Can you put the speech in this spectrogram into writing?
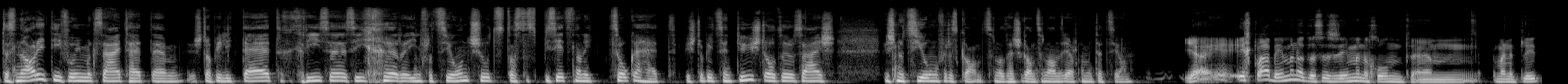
das Narrativ, wo immer gesagt hat, ähm, Stabilität, Krise, sicher, Inflationsschutz, dass das bis jetzt noch nicht gezogen hat. Bist du ein bisschen enttäuscht oder sagst, bist du noch zu jung für das Ganze oder hast du eine ganz andere Argumentation? Ja, ich glaube immer noch, dass es immer noch kommt. Ähm, ich meine, die Leute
